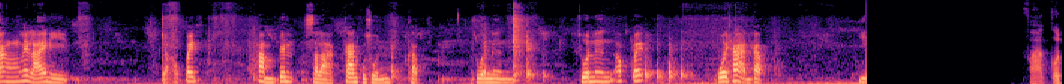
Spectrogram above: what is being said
ตังค์หลายๆนี่ จะเอาไปทำเป็นสลากการกุศลครับ ส่วนหนึ่ง ส่วนหนึ่งเอาไปโปรยทานครับ ฝากกด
